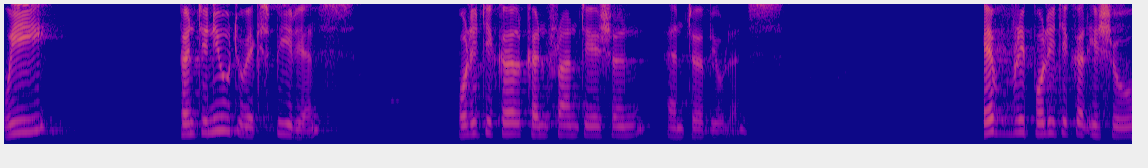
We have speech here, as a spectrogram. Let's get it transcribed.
we continue to experience political confrontation and turbulence. Every political issue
